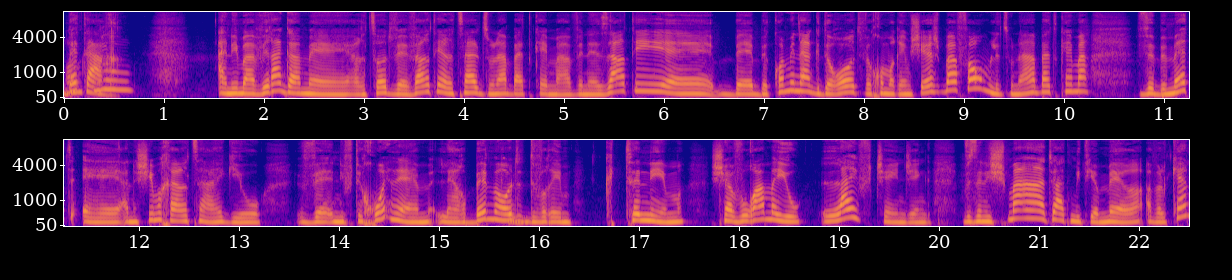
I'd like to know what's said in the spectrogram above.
בטח. אני מעבירה גם uh, הרצאות והעברתי הרצאה על תזונה בת קיימא ונעזרתי uh, ב- בכל מיני הגדרות וחומרים שיש בפורום לתזונה בת קיימא ובאמת uh, אנשים אחרי ההרצאה הגיעו ונפתחו עיניהם להרבה מאוד כן. דברים קטנים שעבורם היו life changing וזה נשמע את יודעת מתיימר אבל כן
